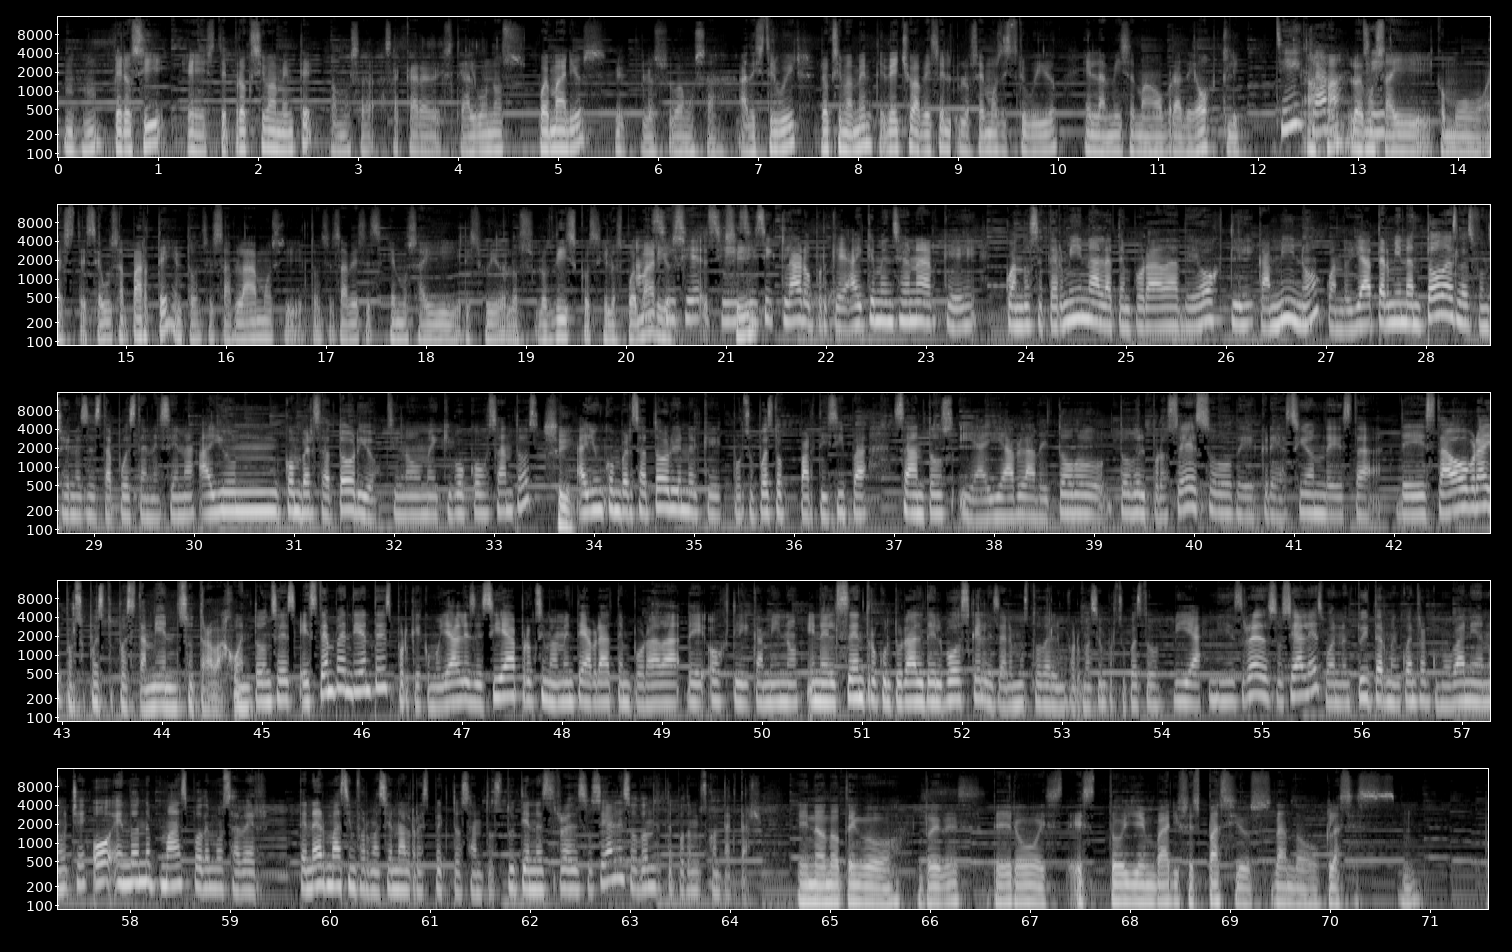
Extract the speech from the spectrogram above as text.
pero sí, este, próximamente vamos a, sacar este, algunos poemarios y los vamos a, a, distribuir próximamente. De hecho, a veces los hemos distribuido en la misma obra de Ochtli. Sí, claro. Ajá, lo hemos ahí como este se usa parte, entonces hablamos y entonces a veces hemos ahí distribuido los, los discos y los ah, poemarios. sí, sí, sí, sí, claro, porque hay que mencionar que cuando se termina la temporada de Ochtli Camino, cuando ya terminan todas las funciones de esta puesta en escena, hay un conversatorio, si no me equivoco, Santos. Sí. Hay un conversatorio en el que, por supuesto, participa Santos y ahí habla de todo, todo el proceso de creación de esta, de esta obra y, por supuesto, pues también su trabajo. Entonces, estén pendientes porque, como ya les decía, próximamente habrá temporada de Ochtli Camino en el Centro Cultural del Bosque. Les daremos toda la información, por supuesto supuesto, vía mis redes sociales. Bueno, en Twitter me encuentran como Vania Anoche. O en donde más podemos saber, tener más información al respecto, Santos. ¿Tú tienes redes sociales o dónde te podemos contactar? Eh, no, no tengo redes, pero estoy en varios espacios dando clases.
